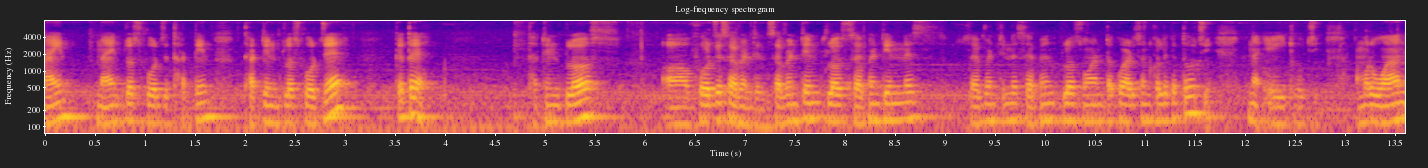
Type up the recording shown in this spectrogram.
নাইন নাইন প্লস ফোর যে থার্টিন থার্টিন প্লস ফোর যে কেতে থার্টিন প্লস ফোর যে seventeen seventeen plus seventeen seventeen seven plus वाक आडसन कले के ना एट होमर वन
